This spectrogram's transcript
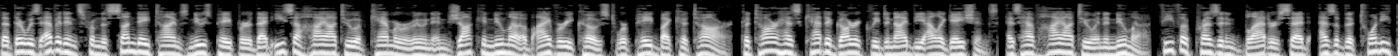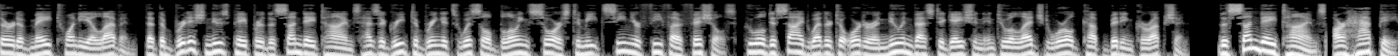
that there was evidence from the Sunday Times newspaper that Issa Hayatou of Cameroon and Jacques Anouma of Ivory Coast were paid by Qatar. Qatar has categorically denied the allegations, as have Hayatou and Anouma. FIFA President Blatter said, as of 23 May 2011, that the British newspaper The Sunday Times has agreed to bring its whistle-blowing source to meet senior FIFA FIFA officials, who will decide whether to order a new investigation into alleged World Cup bidding corruption. The Sunday Times are happy,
